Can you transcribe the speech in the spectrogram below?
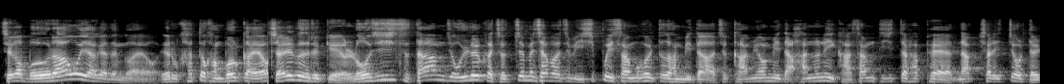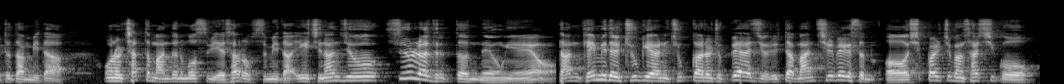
제가 뭐라고 이야기하던가요? 여러분 카톡 한번 볼까요? 자 읽어드릴게요. 로지시스 다음 주 월요일까지 저점에 잡아주면 20분 이상 먹을 듯 합니다. 즉 감이 옵니다. 한은이 가상 디지털 화폐 낙찰 이쪽으로 될 듯 합니다. 오늘 차트 만드는 모습이 예사롭습니다. 이게 지난주 수요일날 드렸던 내용이에요. 단 개미들 주기한이 주가를 좀 빼야죠. 일단 1700에서 어, 18주만 사시고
